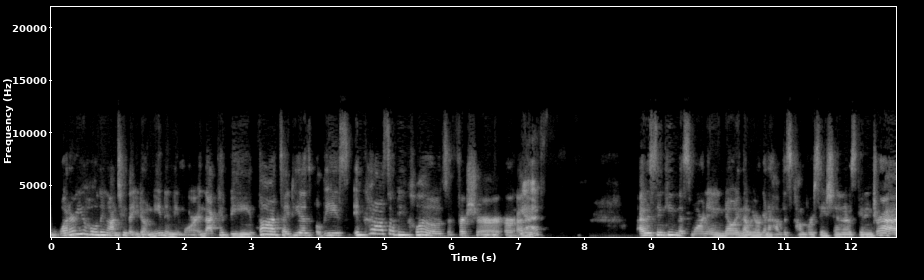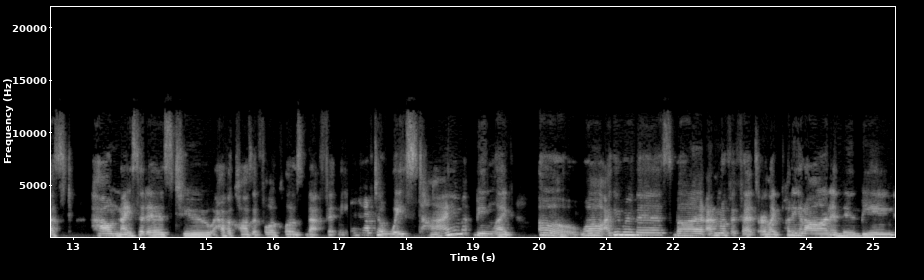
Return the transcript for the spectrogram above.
what are you holding on to that you don't need anymore? And that could be thoughts, ideas, beliefs. It could also be clothes for sure, or other Yes. I was thinking this morning, knowing that we were going to have this conversation and I was getting dressed, how nice it is to have a closet full of clothes that fit me. I don't have to waste time being like, oh, well, I can wear this, but I don't know if it fits, or like putting it on and then being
